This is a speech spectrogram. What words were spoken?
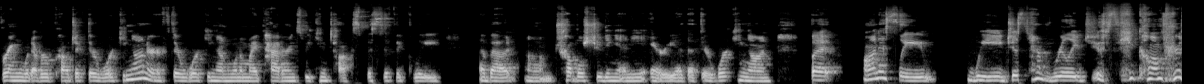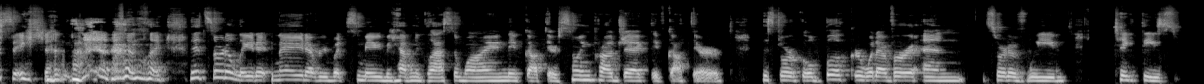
bring whatever project they're working on or if they're working on one of my patterns we can talk specifically about um, troubleshooting any area that they're working on. But honestly we just have really juicy conversations. And like it's sort of late at night everybody's maybe having a glass of wine they've got their sewing project they've got their historical book or whatever and sort of we take these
